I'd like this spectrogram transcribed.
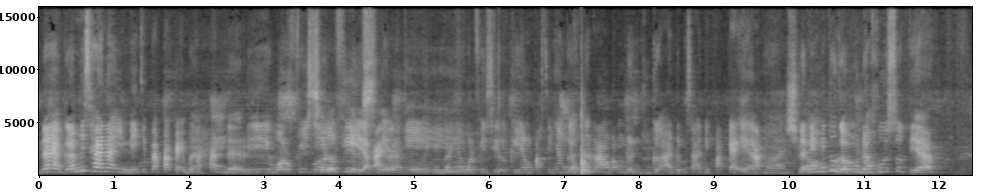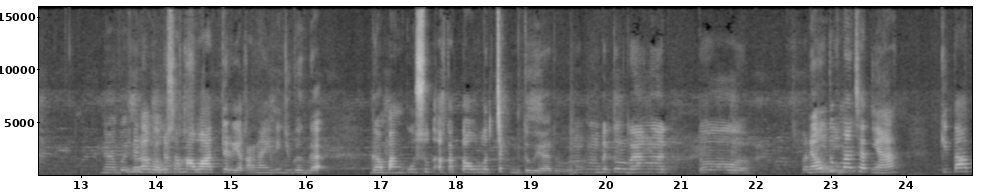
Nah, gamis Hana ini kita pakai bahan dari Wolfie Silky Wolfie ya kak ya. Tuh, ini bahannya Wolfie Silky yang pastinya nggak ada rawang dan juga adem saat dipakai ya. Masya Dan ini tuh gak Allah. mudah kusut ya. Nah, buat Ini kalian nggak nggak usah kusut. khawatir ya karena ini juga nggak gampang kusut atau lecek gitu ya tuh. Mm-mm, betul banget. Tuh. Seperti Nah, untuk ini. mansetnya kita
